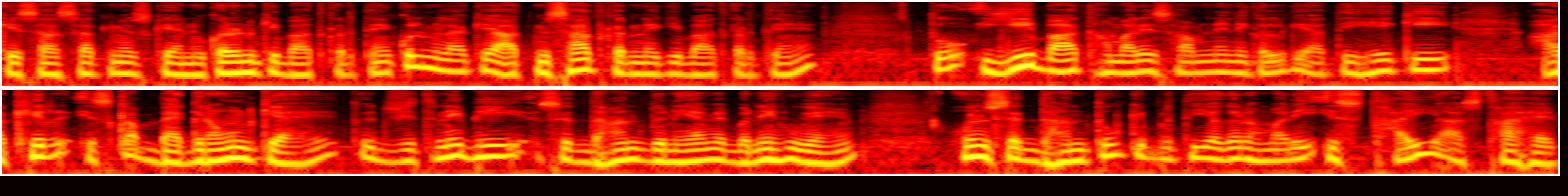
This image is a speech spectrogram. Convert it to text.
के साथ साथ में उसके अनुकरण की बात करते हैं, कुल मिला के आत्मसात करने की बात करते हैं तो ये बात हमारे सामने निकल के आती है कि आखिर इसका बैकग्राउंड क्या है? तो जितने भी सिद्धांत दुनिया में बने हुए हैं, उन सिद्धांतों के प्रति अगर हमारी स्थायी आस्था है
